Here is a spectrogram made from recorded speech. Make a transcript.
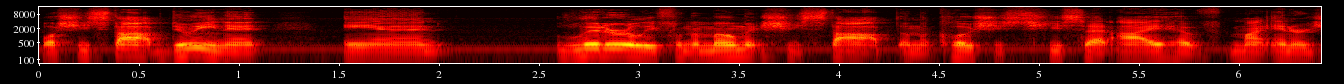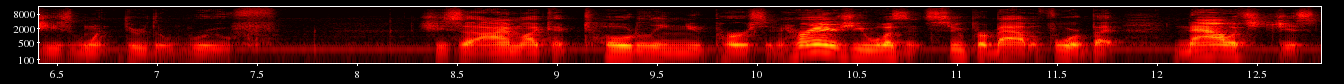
Well, she stopped doing it, and literally from the moment she stopped on the close, she she said, "I have my energies went through the roof." She said, "I'm like a totally new person." Her energy wasn't super bad before, but now it's just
